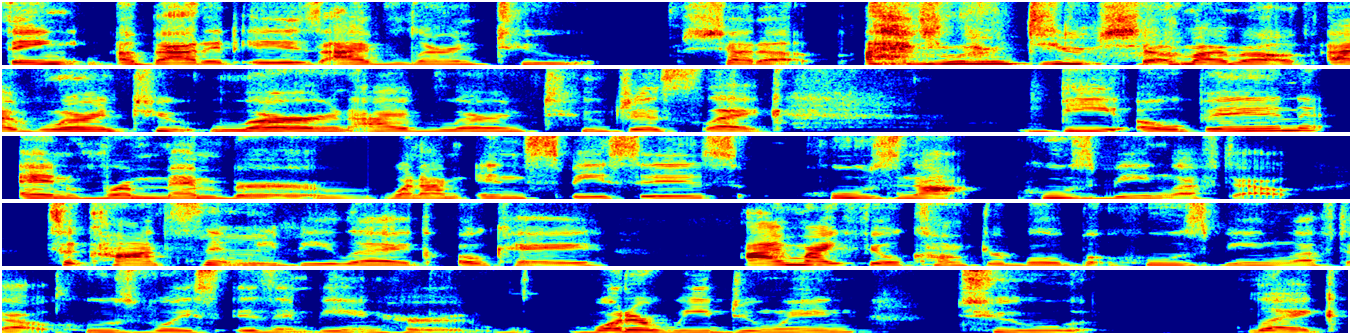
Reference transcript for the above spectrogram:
thing about it is, I've learned to shut up. I've learned to shut my mouth. I've learned to learn. I've learned to just like be open and remember when I'm in spaces who's not, who's being left out. To constantly mm. be like, okay, I might feel comfortable, but who's being left out? Whose voice isn't being heard? What are we doing to, like,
